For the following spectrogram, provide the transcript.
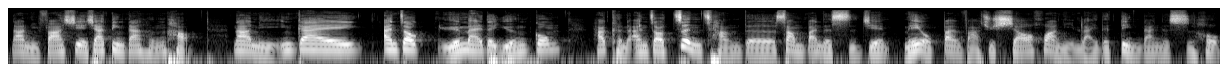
那你发现现在订单很好，那你应该。按照原来的员工，他可能按照正常的上班的时间，没有办法去消化你来的订单的时候，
